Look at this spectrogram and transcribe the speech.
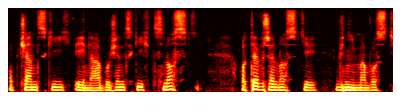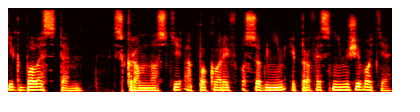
občanských i náboženských cností, otevřenosti, vnímavosti k bolestem, skromnosti a pokory v osobním i profesním životě.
